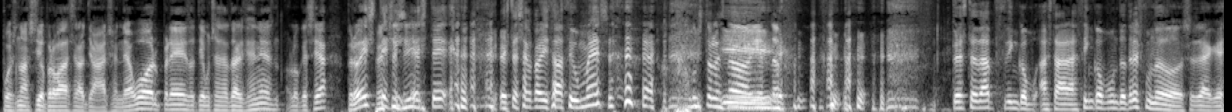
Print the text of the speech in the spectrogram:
pues no han sido probadas en la última versión de WordPress, no tiene muchas actualizaciones, o lo que sea. Pero este, este sí, este, este se ha actualizado hace un mes. Justo lo estaba viendo. Tested App 5, hasta 5.3.2, o sea que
